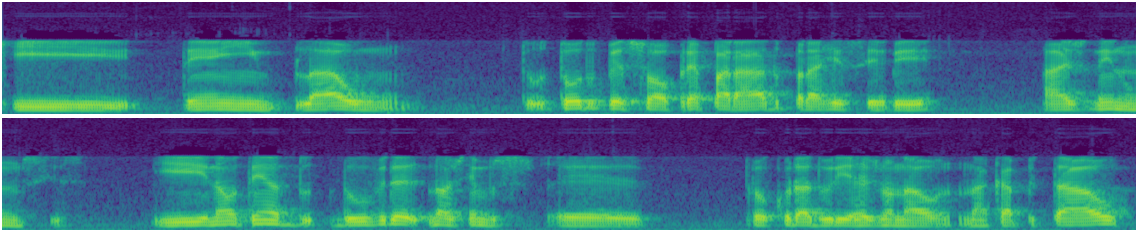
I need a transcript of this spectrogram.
que tem lá um, todo o pessoal preparado para receber as denúncias. E não tenha dúvida, nós temos é, Procuradoria Regional na capital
